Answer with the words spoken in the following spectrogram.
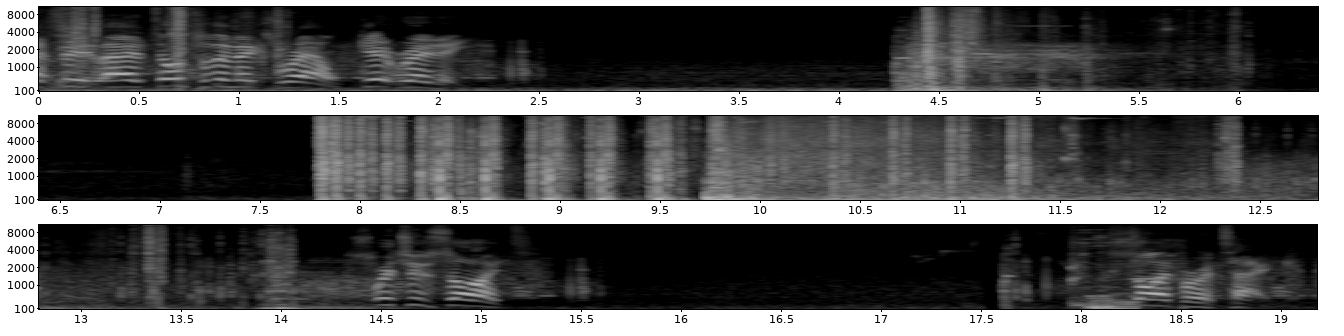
That's it, lads. On to the next round. Get ready. Switching sides. Cyber attack.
